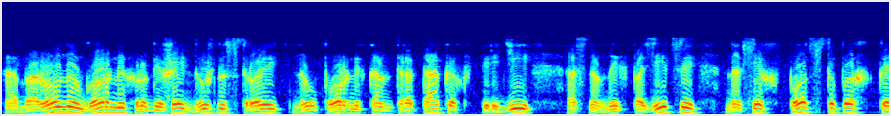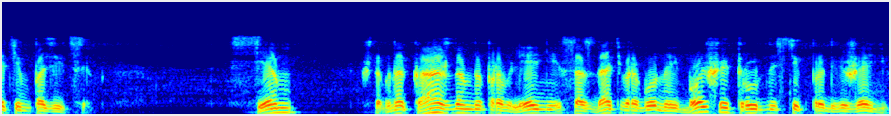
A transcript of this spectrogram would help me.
Оборону горных рубежей нужно строить на упорных контратаках впереди основных позиций на всех подступах к этим позициям с тем, чтобы на каждом направлении создать врагу наибольшие трудности к продвижению,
